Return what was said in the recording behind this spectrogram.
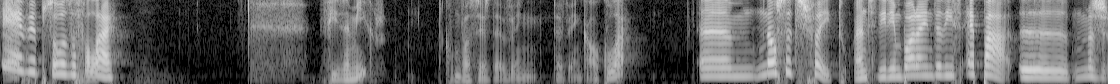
É ver pessoas a falar. Fiz amigos, como vocês devem, devem calcular. Um, não satisfeito, antes de ir embora, ainda disse: é pá, uh, mas,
